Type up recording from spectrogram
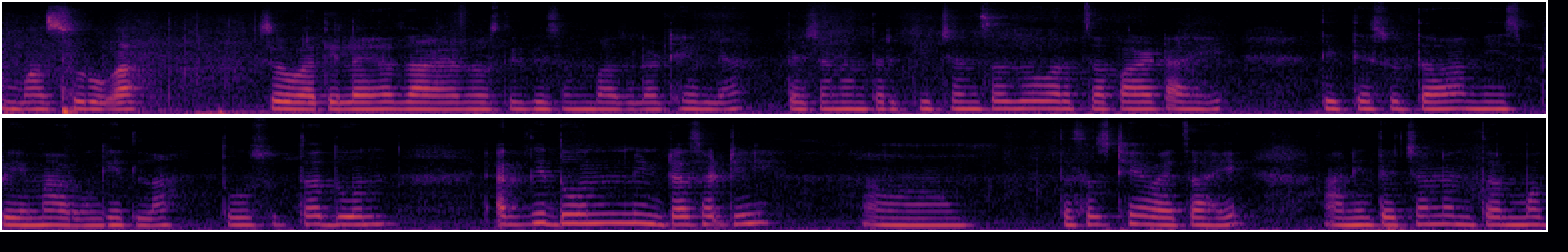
मग सुरुवात सुरुवातीला ह्या जाळ्या व्यवस्थित भिजून बाजूला ठेवल्या. त्याच्यानंतर किचनचा जो वरचा पार्ट आहे तिथेसुद्धा मी स्प्रे मारून घेतला. तो सुद्धा दोन अगदी दोन मिनटासाठी तसंच ठेवायचं आहे. आणि त्याच्यानंतर मग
